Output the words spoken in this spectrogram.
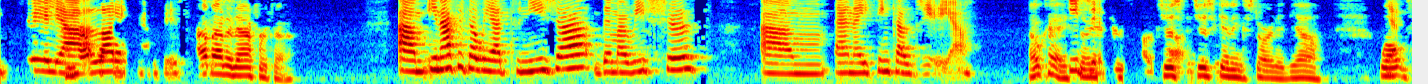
Australia, a lot of countries. How about in Africa? Um, in Africa, we had Tunisia, the Mauritius, um, and I think Algeria. Okay, Egypt. So just, just getting started. Yeah. Well, yes.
